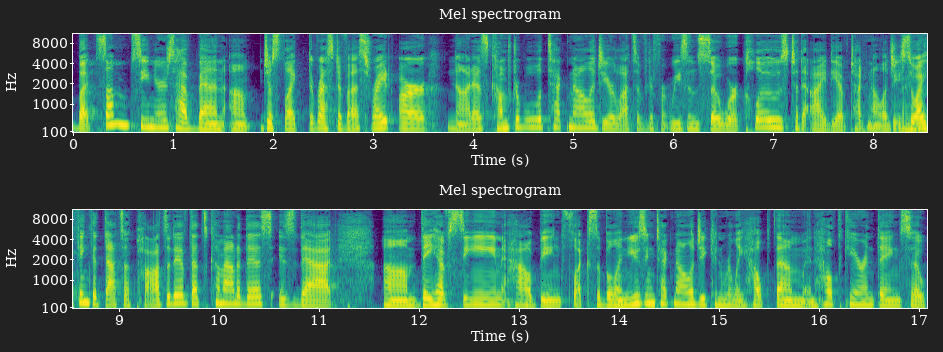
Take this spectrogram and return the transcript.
But some seniors have have been, um, just like the rest of us, right, are not as comfortable with technology or lots of different reasons. So we're closed to the idea of technology. Right. So I think that that's a positive that's come out of this is that um, they have seen how being flexible and using technology can really help them in healthcare and things. So,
